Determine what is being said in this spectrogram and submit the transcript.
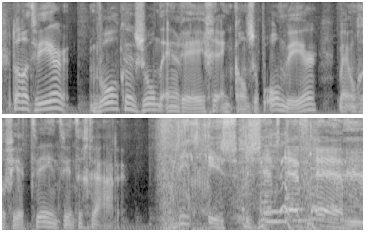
Dan het weer, wolken, zon en regen en kans op onweer bij ongeveer 22 graden. Dit is ZFM.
